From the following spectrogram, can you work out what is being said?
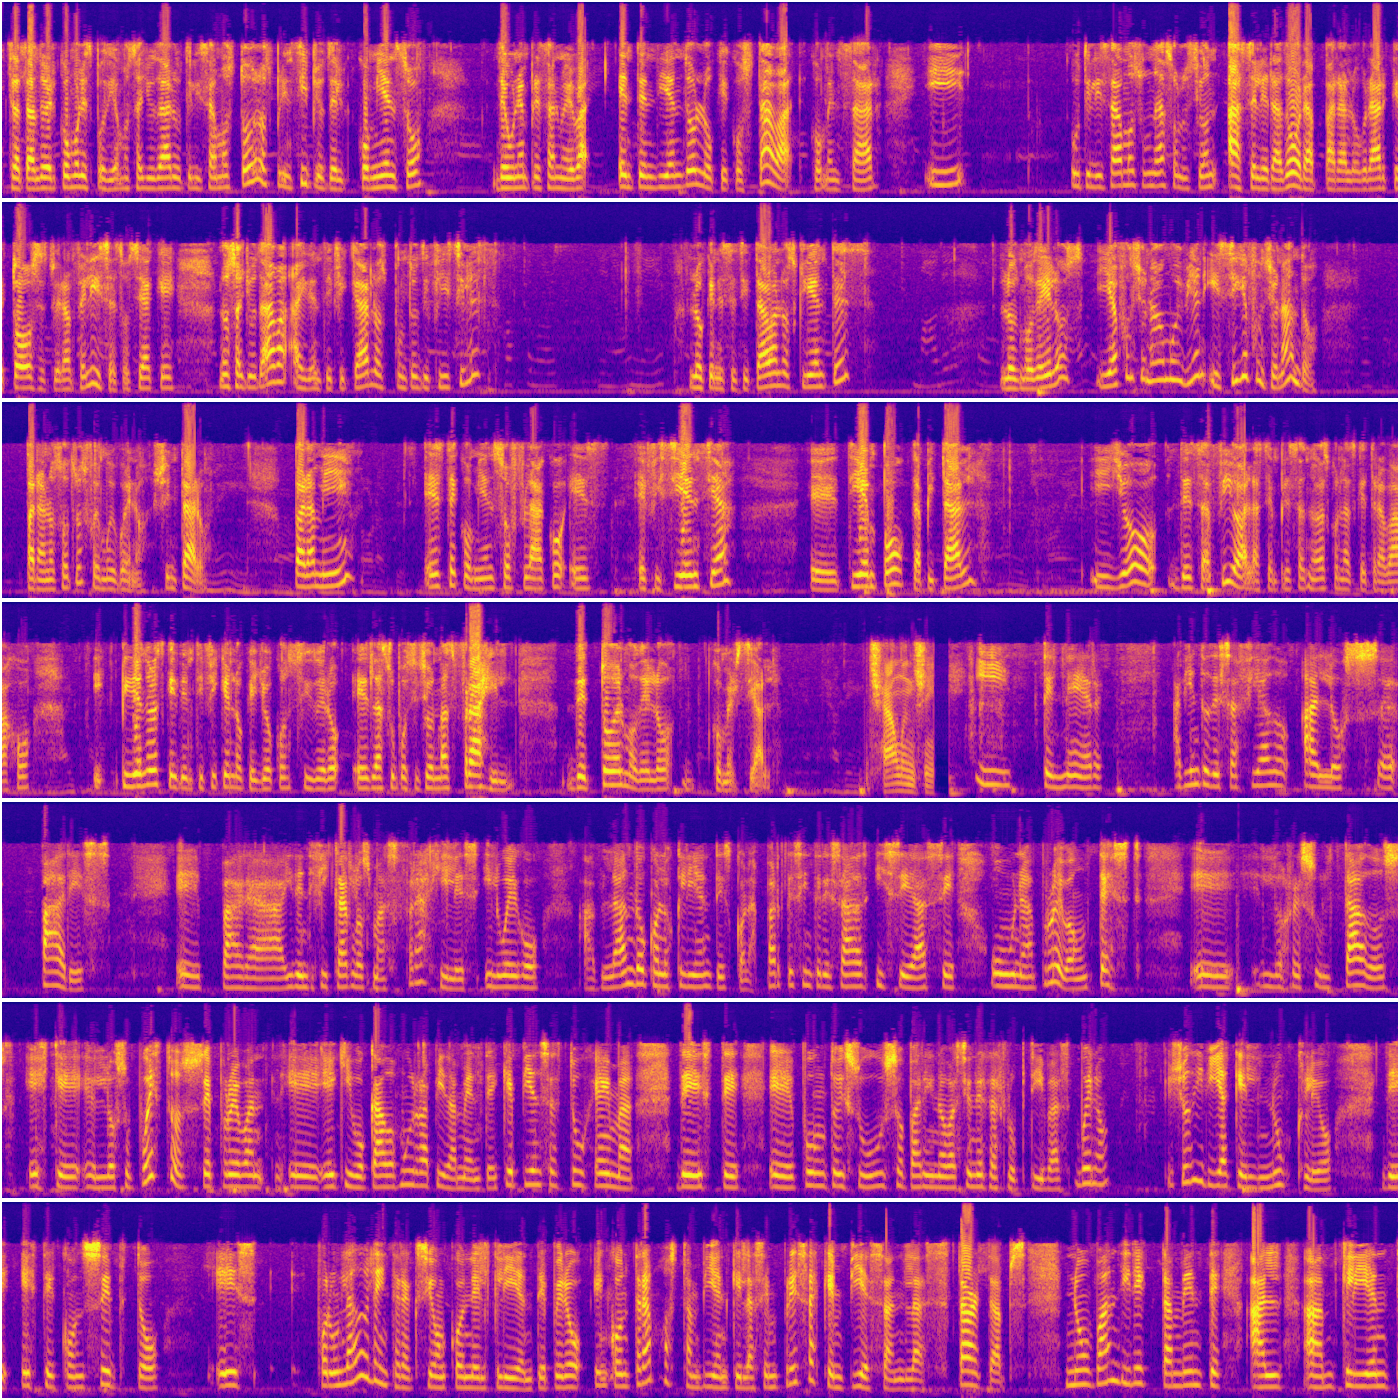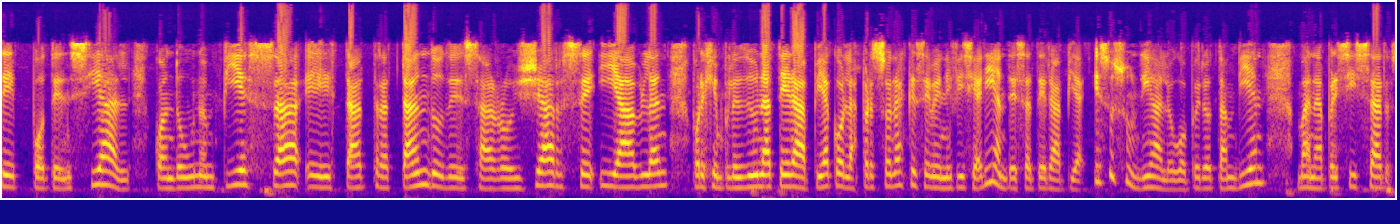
tratando de ver cómo les podíamos ayudar. Utilizamos todos los principios del comienzo de una empresa nueva, entendiendo lo que costaba comenzar y utilizamos una solución aceleradora para lograr que todos estuvieran felices, o sea que nos ayudaba a identificar los puntos difíciles, lo que necesitaban los clientes, los modelos, y ha funcionado muy bien y sigue funcionando Para nosotros fue muy bueno. Shintaro, para mí este comienzo flaco es eficiencia, eh, tiempo, capital, y yo desafío a las empresas nuevas con las que trabajo y pidiéndoles que identifiquen lo que yo considero es la suposición más frágil de todo el modelo comercial. Y tener, habiendo desafiado a los eh, pares eh, para identificar los más frágiles y luego hablando con los clientes, con las partes interesadas y se hace una prueba, un test. Eh, los resultados es que eh, los supuestos se prueban eh, equivocados muy rápidamente. ¿Qué piensas tú, Gema, de este eh, punto y su uso para innovaciones disruptivas? Bueno, yo diría que el núcleo de este concepto es por un lado la interacción con el cliente, pero encontramos también que las empresas que empiezan, las startups, no van directamente al cliente potencial. Cuando uno empieza, eh, está tratando de desarrollarse y hablan, por ejemplo, de una terapia con las personas que se beneficiarían de esa terapia. Eso es un diálogo, pero también van a precisar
